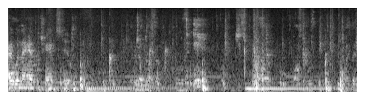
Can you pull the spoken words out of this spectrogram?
should have died when I had the chance to. Jumped off the roof. Just fell off the roof. Like that.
